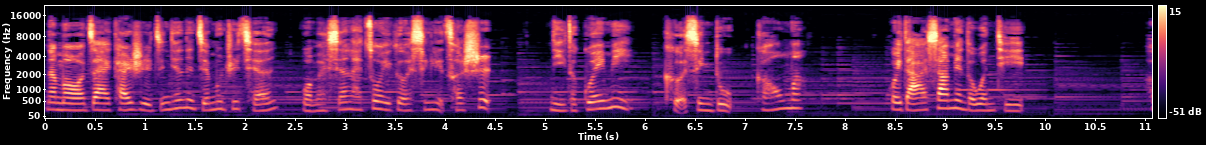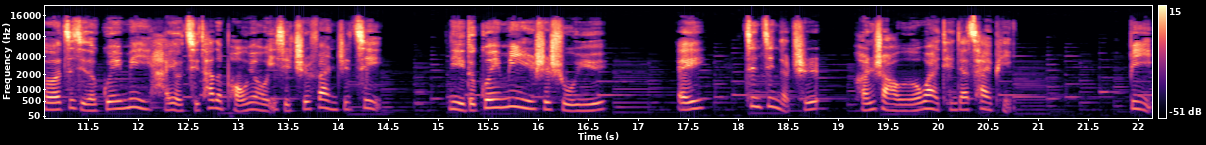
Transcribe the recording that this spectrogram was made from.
那么，在开始今天的节目之前，我们先来做一个心理测试。你的闺蜜可信度高吗？回答下面的问题：和自己的闺蜜还有其他的朋友一起吃饭之际，你的闺蜜是属于 A 静静的吃，很少额外添加菜品；B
